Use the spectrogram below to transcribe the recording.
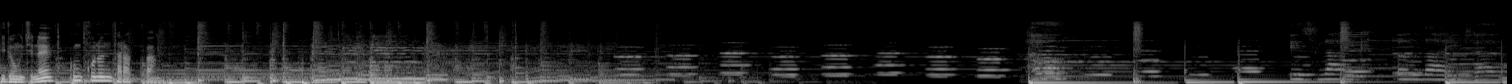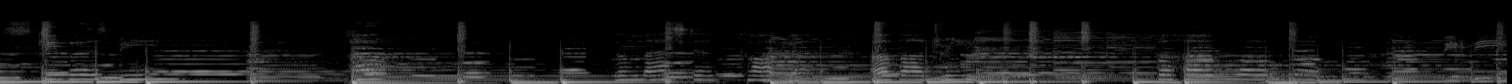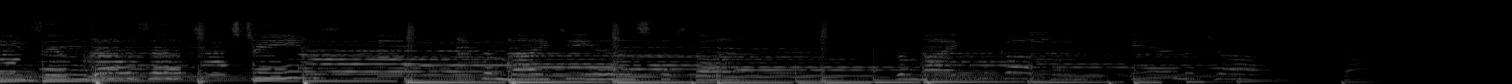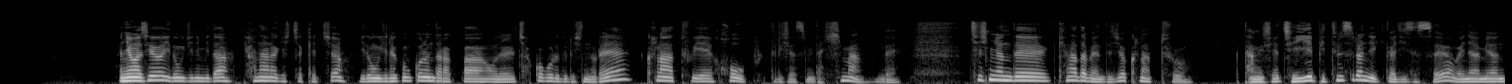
이동진의 꿈꾸는 다락방 안녕하세요. 이동진입니다. 편안하게 시작했죠? 이동진의 꿈꾸는 다락방 오늘 첫 곡으로 들으신 노래 클라투의 Hope 들으셨습니다. 희망. 네. 70년대 캐나다 밴드죠. 클라투. 당시에 제2의 비틀스란 얘기까지 있었어요. 왜냐하면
